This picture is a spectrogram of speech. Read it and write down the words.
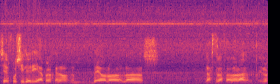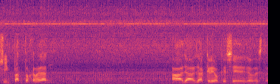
Si es fusilería, pero es que no veo lo- las las trazadoras, los impactos que me dan. Ah, ya, ya creo que sé dónde están.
